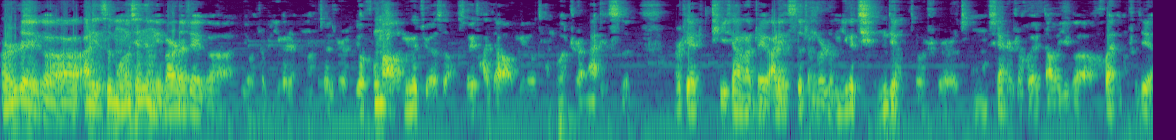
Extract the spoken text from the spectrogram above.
而这个《爱丽丝梦游仙境》里边的这个有这么一个人呢，就是有风帽子这么一个角色，所以他叫弥留天国之爱丽丝，而且体现了这个爱丽丝整个这么一个情景，就是从现实社会到一个幻想世界，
